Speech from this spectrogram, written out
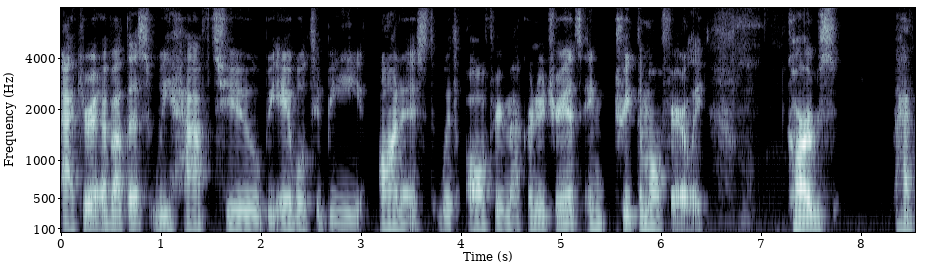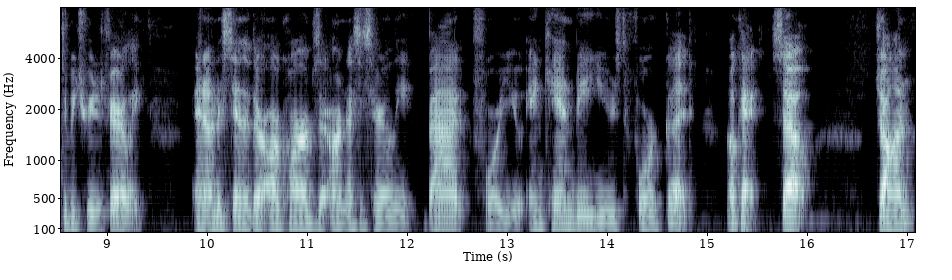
accurate about this, we have to be able to be honest with all three macronutrients and treat them all fairly. Carbs have to be treated fairly and understand that there are carbs that aren't necessarily bad for you and can be used for good. Okay, so John,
